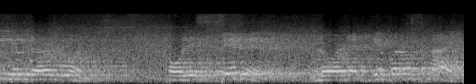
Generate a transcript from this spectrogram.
heal their wounds. Holy Spirit, Lord and giver of life,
